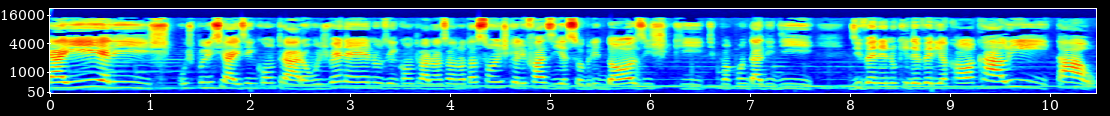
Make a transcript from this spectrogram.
aí eles, os policiais encontraram os venenos, encontraram as anotações que ele fazia sobre doses, que tipo a quantidade de, de veneno que deveria colocar ali e tal,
